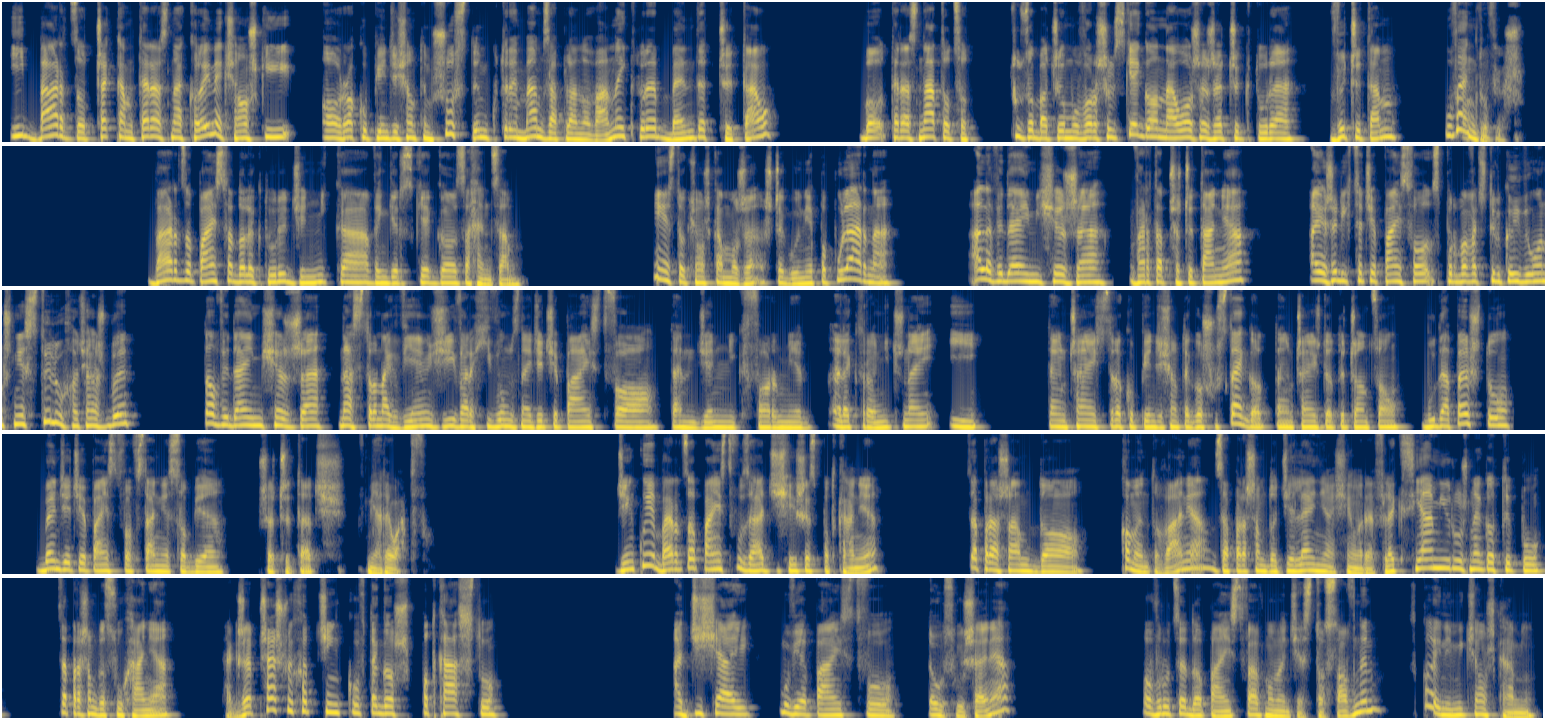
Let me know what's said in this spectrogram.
i bardzo czekam teraz na kolejne książki o roku 56, które mam zaplanowane i które będę czytał, bo teraz na to, co tu zobaczyłem u Worszylskiego, nałożę rzeczy, które wyczytam u Węgrów już. Bardzo Państwa do lektury dziennika węgierskiego zachęcam. Nie jest to książka może szczególnie popularna, ale wydaje mi się, że warta przeczytania a jeżeli chcecie Państwo spróbować tylko i wyłącznie stylu chociażby, to wydaje mi się, że na stronach więzi w archiwum znajdziecie Państwo ten dziennik w formie elektronicznej i tę część z roku 56, tę część dotyczącą Budapesztu, będziecie Państwo w stanie sobie przeczytać w miarę łatwo. Dziękuję bardzo Państwu za dzisiejsze spotkanie. Zapraszam do komentowania, zapraszam do dzielenia się refleksjami różnego typu, zapraszam do słuchania także przeszłych odcinków tegoż podcastu. A dzisiaj mówię Państwu do usłyszenia. Powrócę do Państwa w momencie stosownym z kolejnymi książkami.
